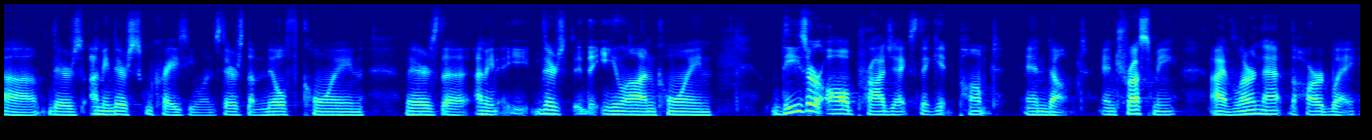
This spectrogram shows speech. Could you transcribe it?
Uh, there's, I mean, there's some crazy ones. There's the MILF coin. There's the, I mean, there's the Elon coin. These are all projects that get pumped and dumped. And trust me, I've learned that the hard way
